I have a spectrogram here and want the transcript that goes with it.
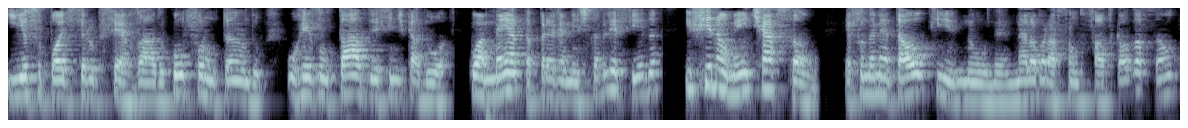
e isso pode ser observado confrontando o resultado desse indicador com a meta previamente estabelecida, e finalmente a ação. É fundamental que no, na elaboração do fato causação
